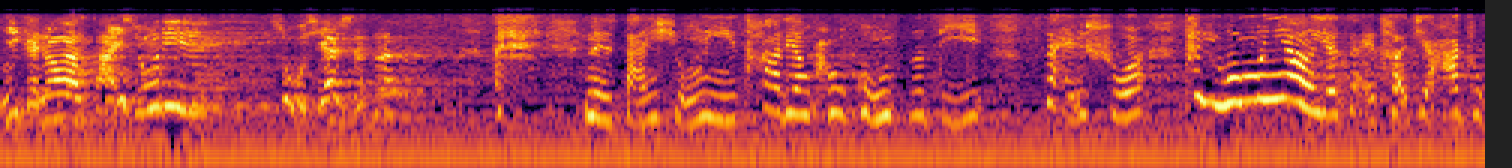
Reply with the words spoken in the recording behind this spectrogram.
你跟着俺三兄弟住些日子。那三兄弟他两口工资低，再说他岳母娘也在他家住，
